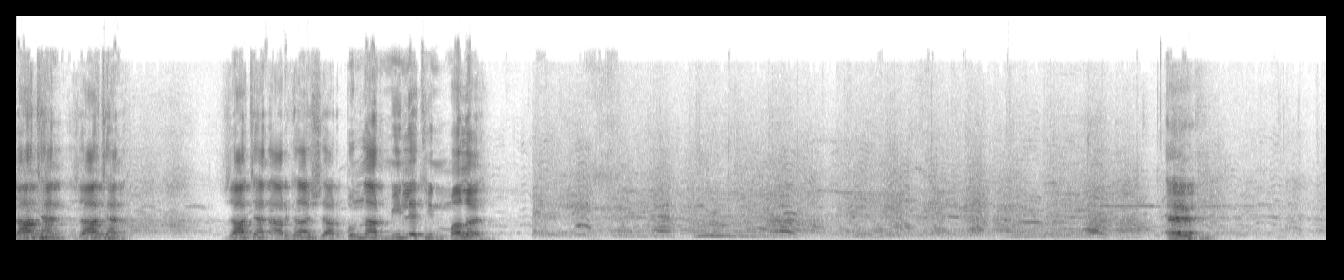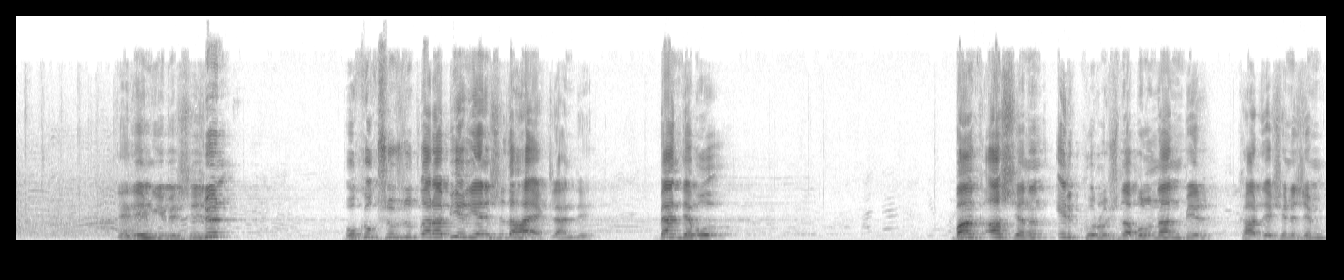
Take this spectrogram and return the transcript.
Zaten zaten zaten arkadaşlar bunlar milletin malı. Evet. Dediğim gibi sizin hukuksuzluklara bir yenisi daha eklendi. Ben de bu Bank Asya'nın ilk kuruluşunda bulunan bir kardeşinizim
